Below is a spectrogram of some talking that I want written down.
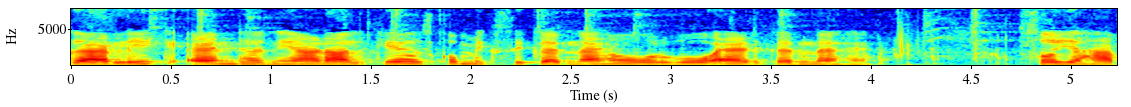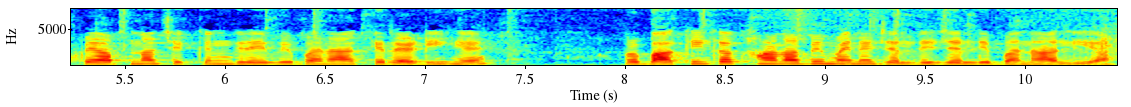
गार्लिक एंड धनिया डाल के उसको मिक्सी करना है और वो ऐड करना है। सो so, यहाँ पे अपना चिकन ग्रेवी बना के रेडी है और बाकी का खाना भी मैंने जल्दी जल्दी बना लिया।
